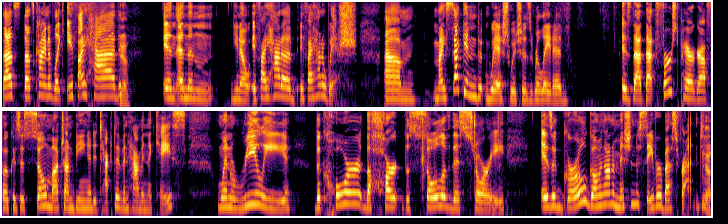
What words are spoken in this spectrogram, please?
That's that's kind of like if I had Yeah. and and then, you know, if I had a if I had a wish. Um my second wish which is related is that that first paragraph focuses so much on being a detective and having the case when really the core, the heart, the soul of this story is a girl going on a mission to save her best friend. Yeah.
